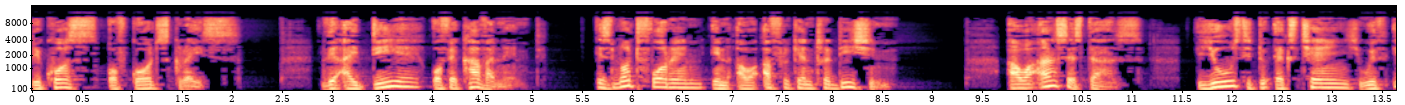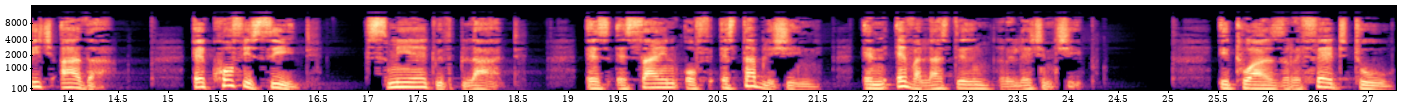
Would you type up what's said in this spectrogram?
because of God's grace. The idea of a covenant is not foreign in our African tradition. Our ancestors used to exchange with each other a coffee seed smeared with blood as a sign of establishing an everlasting relationship. It was referred to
